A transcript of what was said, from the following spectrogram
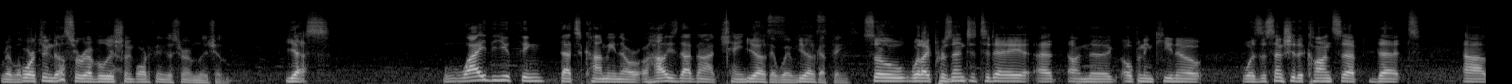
revolution, fourth industrial revolution. fourth industrial revolution. Yes. Why do you think that's coming, or how is that going to change Yes, the way we yes. look at things? So what I presented today at on the opening keynote was essentially the concept that uh,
